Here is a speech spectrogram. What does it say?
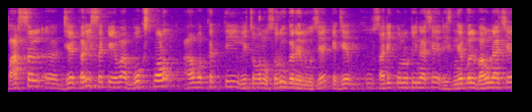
પાર્સલ જે કરી શકે એવા બોક્સ પણ આ વખતથી વેચવાનું શરૂ કરેલું છે કે જે ખૂબ સારી ક્વોલિટીના છે, રિઝનેબલ ભાવના છે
